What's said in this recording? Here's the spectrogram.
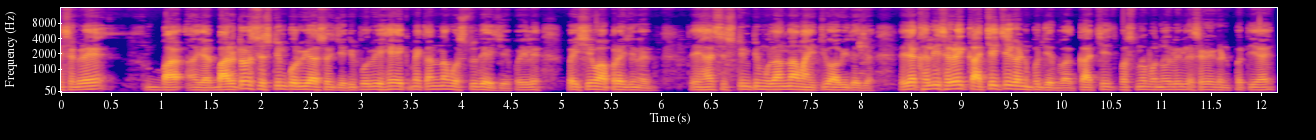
हे सगळे बा या बार्टर सिस्टीम पूर्वी असायची की पूर्वी हे एकमेकांना वस्तू द्यायचे. पहिले पैसे वापरायचे नाहीत. तर ह्या सिस्टीमची मुलांना माहिती व्हावी त्याच्या. त्याच्याखाली सगळे काचेचे गणपती आहेत बघा. काचेपासून बनवलेले सगळे गणपती आहेत.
